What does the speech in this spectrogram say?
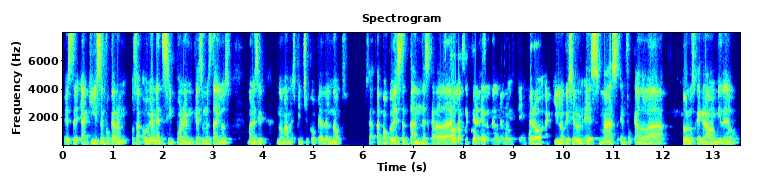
Este, aquí se enfocaron, o sea, obviamente si ponen que es un stylus, van a decir, no mames, pinche copia del Note. O sea, tampoco es tan descarada. Todo la se copia copia de de esta máquina, Android. ¿no? ¿qué importa? Pero aquí lo que hicieron es más enfocado a todos los que graban video. O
